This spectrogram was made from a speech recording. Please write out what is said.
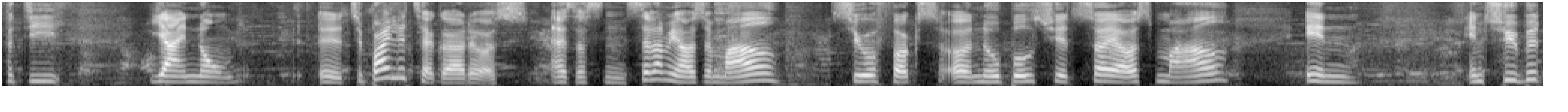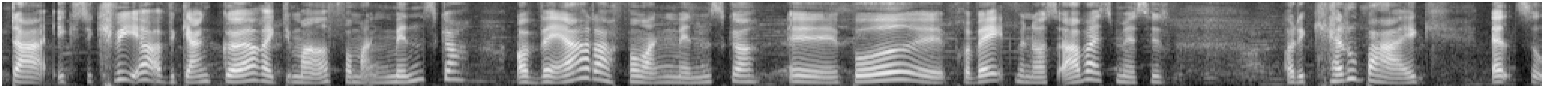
fordi jeg er enormt øh, tilbøjelig til at gøre det også. Altså sådan, selvom jeg også er meget zero fucks og no bullshit, så er jeg også meget en, en type, der eksekverer og vil gerne gøre rigtig meget for mange mennesker, og være der for mange mennesker, øh, både øh, privat, men også arbejdsmæssigt. Og det kan du bare ikke altid.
